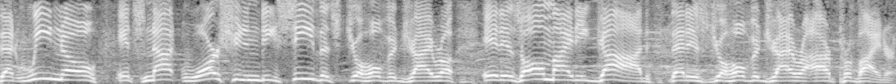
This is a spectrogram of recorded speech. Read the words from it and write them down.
that we know it's not Washington, D.C. that's Jehovah Jireh, it is Almighty God that is Jehovah Jireh, our provider.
